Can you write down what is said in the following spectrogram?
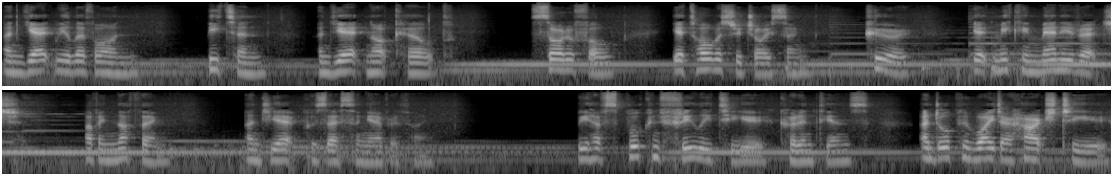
and yet we live on, beaten, and yet not killed, sorrowful, yet always rejoicing, poor, yet making many rich, having nothing, and yet possessing everything. We have spoken freely to you, Corinthians, and opened wide our hearts to you.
